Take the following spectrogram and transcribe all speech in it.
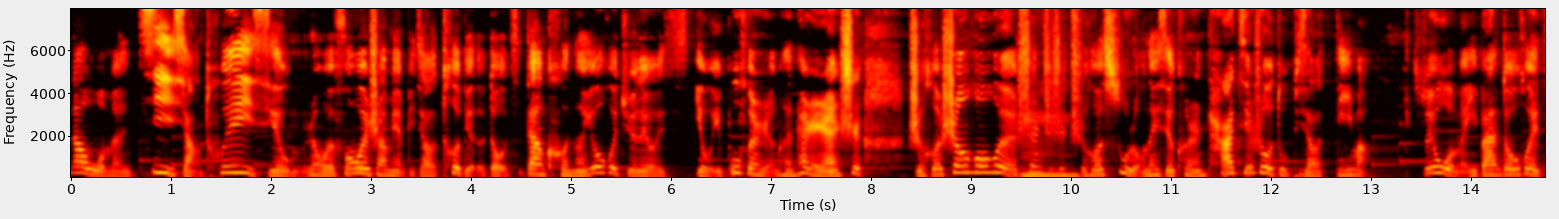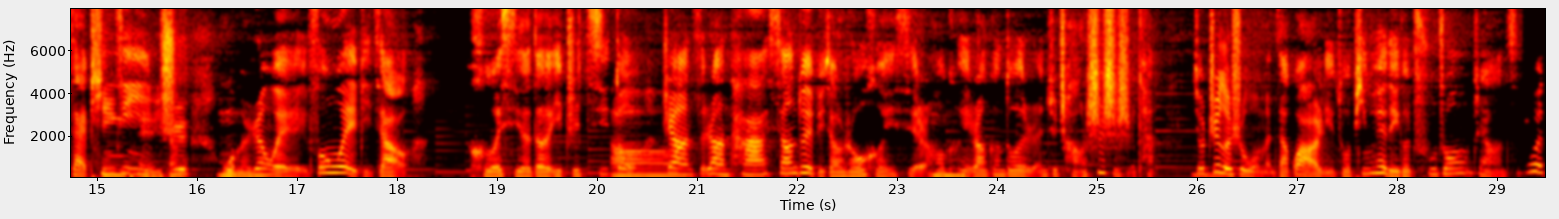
那我们既想推一些我们认为风味上面比较特别的豆子，但可能又会觉得有有一部分人可能他仍然是只喝深烘或者甚至是只喝速溶那些客人，他接受度比较低嘛。所以我们一般都会在拼进一支我们认为风味比较。和谐的一只鸡豆，这样子让它相对比较柔和一些，然后可以让更多的人去尝试试试看。就这个是我们在挂耳里做拼配的一个初衷，这样子。因为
